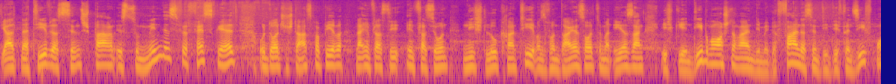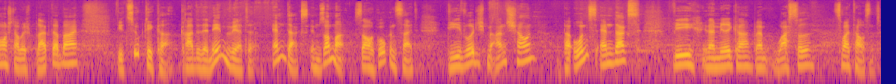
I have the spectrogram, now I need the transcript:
die Alternative, das Zinssparen ist zumindest zumindest für Festgeld und deutsche Staatspapiere nach Inflation nicht lukrativ. Also von daher sollte man eher sagen, ich gehe in die Branchen rein, die mir gefallen. Das sind die Defensivbranchen, aber ich bleibe dabei. Die Zyklika, gerade der Nebenwerte, MDAX im Sommer, saure Gurkenzeit, die würde ich mir anschauen. Bei uns MDAX wie in Amerika beim Russell 2000.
